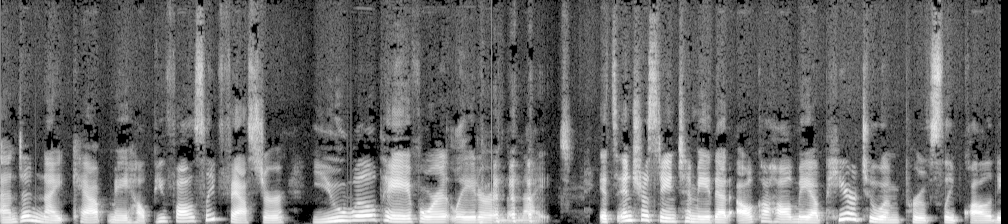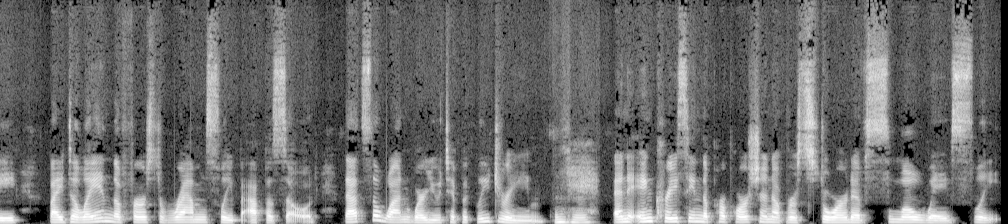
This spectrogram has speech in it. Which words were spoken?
and a nightcap may help you fall asleep faster, you will pay for it later in the night. It's interesting to me that alcohol may appear to improve sleep quality, by delaying the first REM sleep episode. That's the one where you typically dream, mm-hmm. and increasing the proportion of restorative slow wave sleep.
